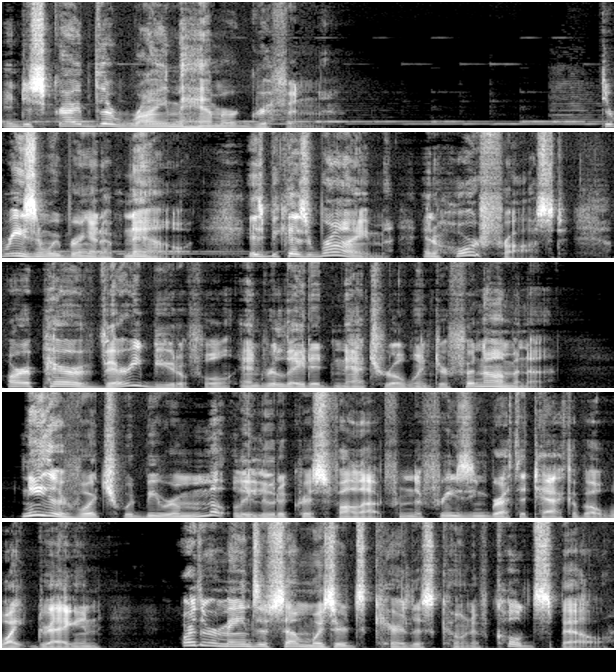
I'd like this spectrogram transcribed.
and described the Rhymehammer Griffin. The reason we bring it up now is because rime and hoarfrost are a pair of very beautiful and related natural winter phenomena, neither of which would be remotely ludicrous fallout from the freezing breath attack of a white dragon or the remains of some wizard's careless cone of cold spell.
